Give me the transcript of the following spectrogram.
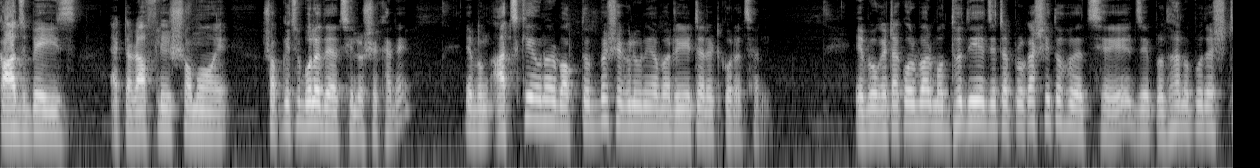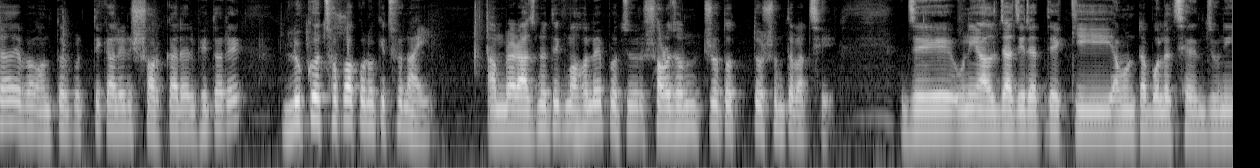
কাজ বেইজ একটা রাফলি সময় সব কিছু বলে দেওয়া ছিল সেখানে। এবং আজকে ওনার বক্তব্যে সেগুলো উনি আবার রিইটারেট করেছেন। এবং এটা করবার মধ্য দিয়ে যেটা প্রকাশিত হয়েছে যে প্রধান উপদেষ্টা এবং অন্তর্বর্তীকালীন সরকারের ভিতরে লুকোছোপা কোনো কিছু নাই। আমরা রাজনৈতিক মহলে প্রচুর ষড়যন্ত্র তত্ত্ব শুনতে পাচ্ছি যে উনি আল জাজিরাতে কি এমনটা বলেছেন যে উনি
